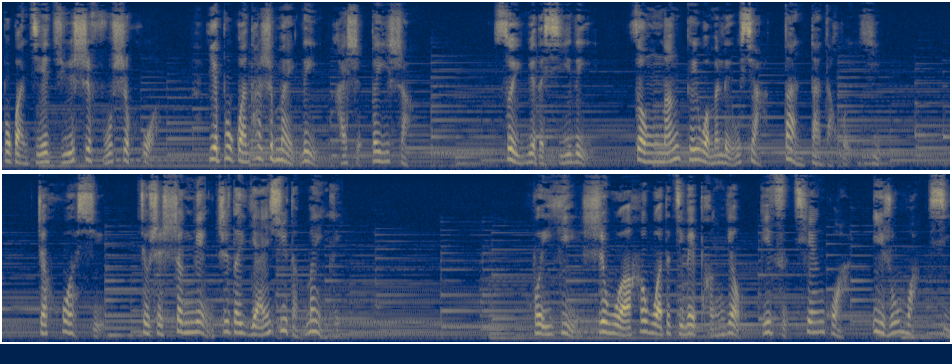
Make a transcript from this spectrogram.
不管结局是福是祸，也不管它是美丽还是悲伤，岁月的洗礼总能给我们留下淡淡的回忆。这或许就是生命值得延续的魅力。回忆使我和我的几位朋友彼此牵挂，一如往昔。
